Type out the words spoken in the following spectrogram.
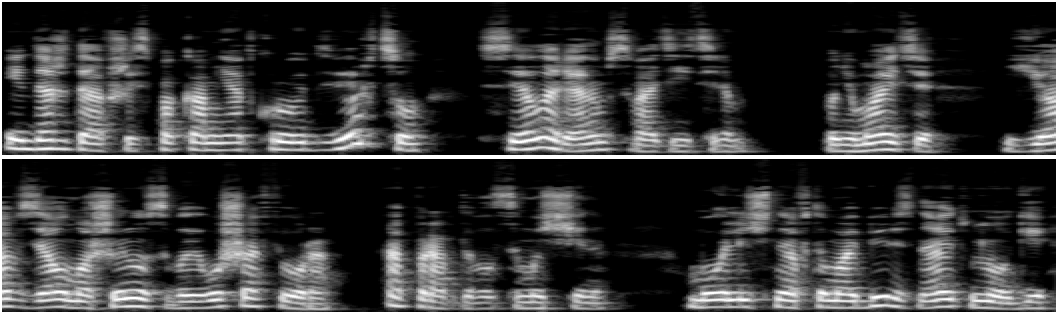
и, дождавшись, пока мне откроют дверцу, села рядом с водителем. «Понимаете, я взял машину своего шофера», – оправдывался мужчина. «Мой личный автомобиль знают многие.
